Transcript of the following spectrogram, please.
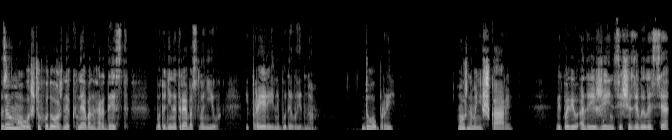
за умови, що художник не авангардист, бо тоді не треба слонів, і прерії не буде видно. Добрий. Можна мені шкари? відповів Андрій жінці, що з'явилися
